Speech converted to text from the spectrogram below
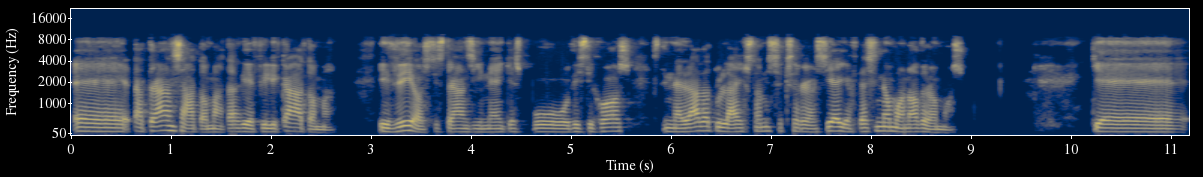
ε, τα τρανς άτομα, τα διεμφυλικά άτομα. Ιδίως τις τρανς γυναίκες που δυστυχώς στην Ελλάδα τουλάχιστον η σεξεργασία για αυτές είναι ο μονόδρομος. Και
